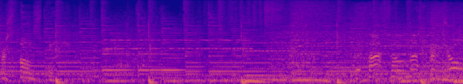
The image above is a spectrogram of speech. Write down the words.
response be? The battle must patrol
